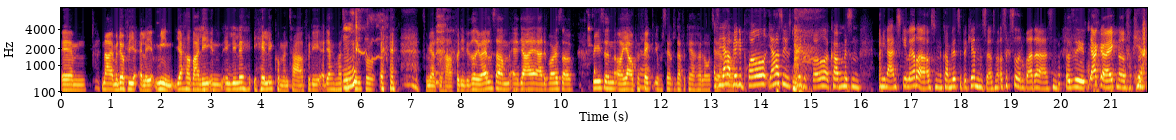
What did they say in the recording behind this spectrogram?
øhm, nej, men det var fordi, eller min, jeg havde bare lige en, en lille heldig kommentar, fordi at jeg kan bare mm. tænke på, som jeg altid har, fordi vi ved jo alle sammen, at jeg er the voice of reason, og jeg er jo perfekt ja. i mig selv, så derfor kan jeg have lov til Altså jeg har virkelig prøvet, jeg har seriøst virkelig prøvet at komme med sådan mine egne skeletter og sådan komme lidt til bekendelse og sådan og så sidder du bare der og sådan, Præcis. jeg gør ikke noget forkert.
